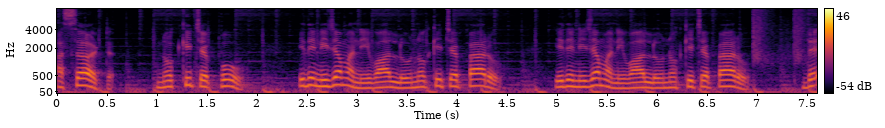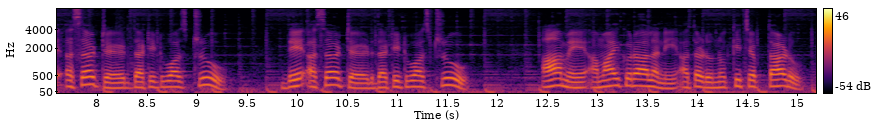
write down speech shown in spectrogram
assert నొక్కి చెప్పు. ఇది నిజమని వాళ్ళు నొక్కి చెప్పారు. ఇది నిజమని వాళ్ళు నొక్కి చెప్పారు. They asserted that it was true they asserted that it was true ఆమె అమాయకురాలని అతడు నొక్కి చెప్తాడు.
